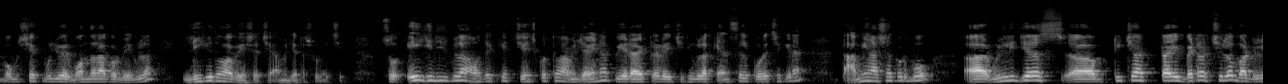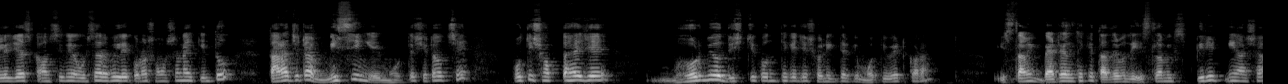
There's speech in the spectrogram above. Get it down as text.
এবং শেখ মুজিবের বন্দনা করবে, এগুলো লিখিতভাবে এসেছে, আমি যেটা শুনেছি। সো এই জিনিসগুলো আমাদেরকে চেঞ্জ করতে হবে, আমি জানি না পিএ ডাইরেক্টর এই চিঠিগুলো ক্যান্সেল করেছে কিনা। তা আমি আশা করব রিলিজিয়াস টিচারটাই বেটার ছিল বাট রিলিজিয়াস কাউন্সিলিং অফিসার হলে কোনো সমস্যা নাই, কিন্তু তারা যেটা মিসিং এই মুহূর্তে সেটা হচ্ছে প্রতি সপ্তাহে যে ধর্মীয় দৃষ্টিকোণ থেকে যে সৈনিকদেরকে মোটিভেট করা, ইসলামিক ব্যাটেল থেকে তাদের মধ্যে ইসলামিক স্পিরিট নিয়ে আসা,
